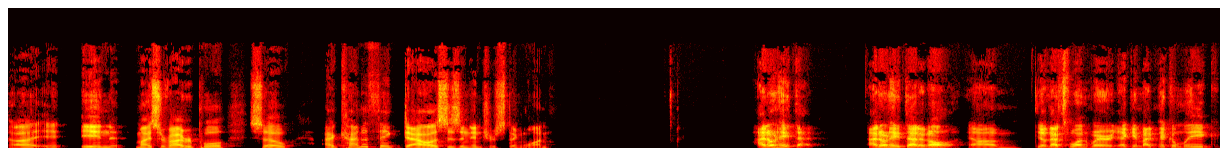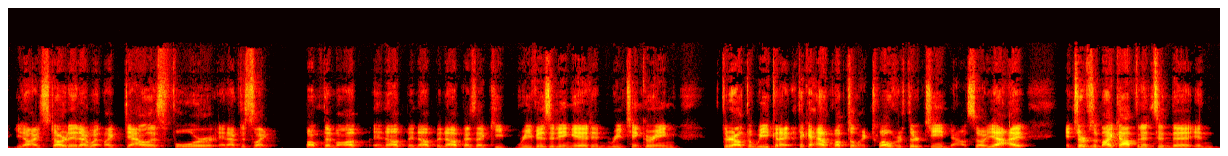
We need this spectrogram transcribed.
uh, in my survivor pool. So I kind of think Dallas is an interesting one. I don't hate that. I don't hate that at all. Um, you know, that's one where like in my pick'em league, you know, I started, I went like Dallas four, and I've just like bumped them up and up and up and up as I keep revisiting it and retinkering throughout the week, and I think I have them up to like 12 or 13 now. So yeah, I in terms of my confidence in the in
